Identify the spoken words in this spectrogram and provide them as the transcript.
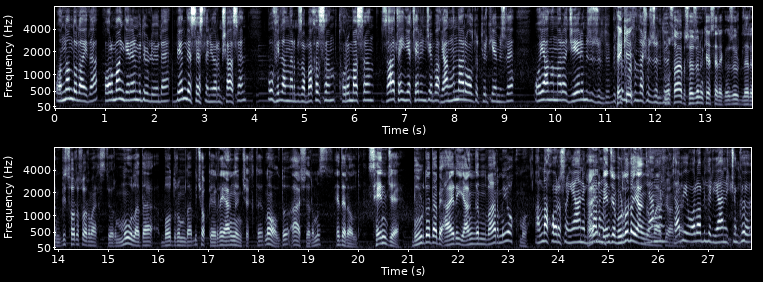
Ondan dolayı da Orman Genel Müdürlüğü'ne ben de sesleniyorum şahsen. Bu fidanlarımıza bakılsın, kurumasın. Zaten yeterince bak yangınlar oldu Türkiye'mizde. O yangınlara ciğerimiz üzüldü. Bütün Peki, vatandaş üzüldü. Musa abi sözünü keserek özür dilerim. Bir soru sormak istiyorum. Muğla'da, Bodrum'da birçok yerde yangın çıktı. Ne oldu? Ağaçlarımız heder oldu. Sence burada da bir ayrı yangın var mı yok mu? Allah korusun yani Hayır buranın bence burada da yangın, var Yangın şu anda. tabii olabilir yani çünkü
